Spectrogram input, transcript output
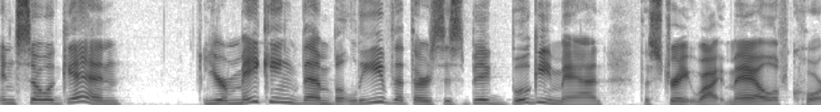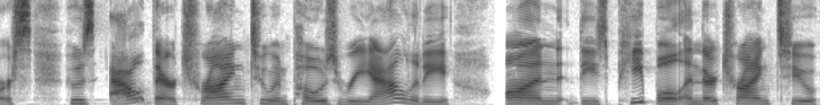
And so, again, you're making them believe that there's this big boogeyman, the straight white male, of course, who's out there trying to impose reality on these people, and they're trying to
